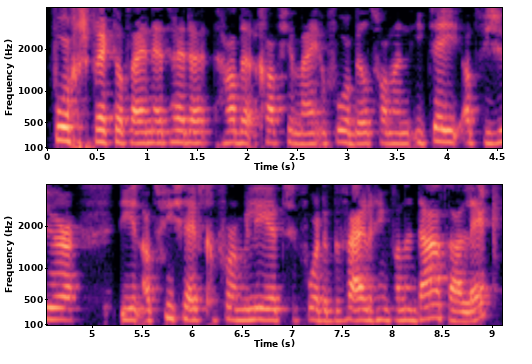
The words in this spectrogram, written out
voorgesprek dat wij net hadden, hadden, gaf je mij een voorbeeld van een IT-adviseur die een advies heeft geformuleerd voor de beveiliging van een datalek.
